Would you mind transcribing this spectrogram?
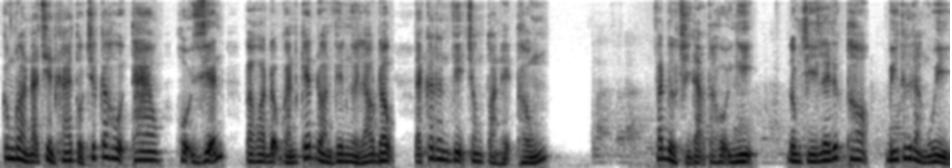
Công đoàn đã triển khai tổ chức các hội thao, hội diễn và hoạt động gắn kết đoàn viên người lao động tại các đơn vị trong toàn hệ thống. Phát biểu chỉ đạo tại hội nghị, đồng chí Lê Đức Thọ, Bí thư Đảng ủy,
